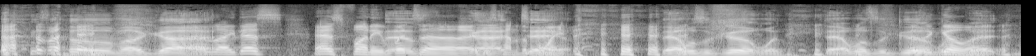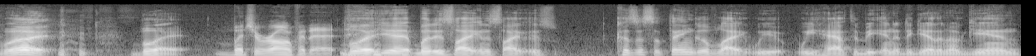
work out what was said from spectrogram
I like, oh my I was god, like, that's that's funny, That's- but uh, that's kind of the point. that was a good one. That was a good, a good one. But, but but but you're wrong for that. but yeah, but it's like it's like it's because it's a thing of like we we have to be in it together. And again,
